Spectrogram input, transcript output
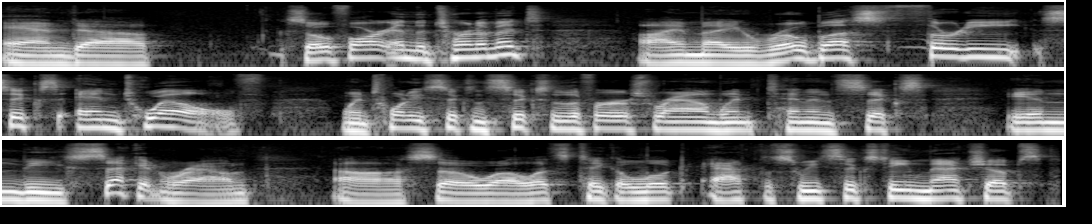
and uh, so far in the tournament, I'm a robust 36 and 12 went 26 and 6 in the first round, went 10 and 6 in the second round. Uh, so uh, let's take a look at the Sweet 16 matchups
